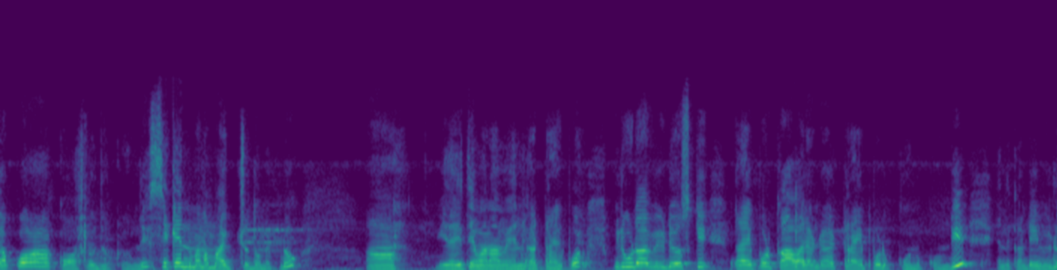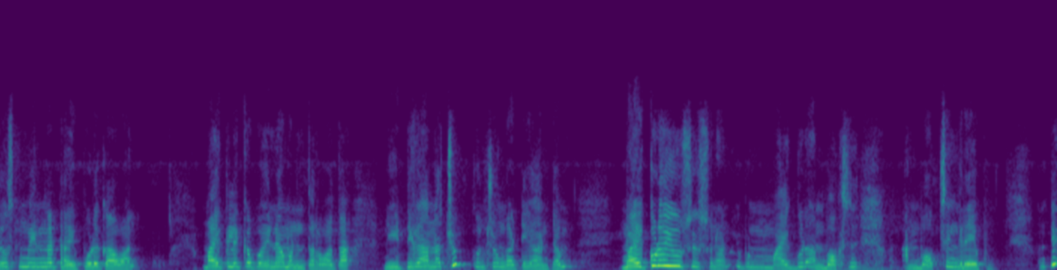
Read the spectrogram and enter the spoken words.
తక్కువ కాస్ట్లో దొరుకుతుంది. సెకండ్ మన మైక్ చూద్దాం ఇప్పుడు. ఇదైతే మన మెయిన్గా ట్రైపోర్డ్ మీరు కూడా వీడియోస్కి ట్రైపోర్డ్ కావాలంటే ట్రైపోర్డ్ కొనుక్కోండి. ఎందుకంటే ఈ వీడియోస్కి మెయిన్గా ట్రైపోర్డ్ కావాలి. మైక్ లేకపోయినా మనం తర్వాత నీట్గా అనొచ్చు కొంచెం గట్టిగా అంటాం. మైక్ కూడా యూస్ చేస్తున్నాను. ఇప్పుడు మైక్ కూడా అన్బాక్సింగ్ అన్బాక్సింగ్ రేపు. అంటే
